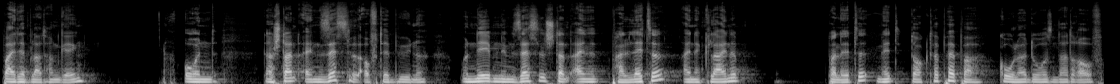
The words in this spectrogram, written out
bei der Bloodhound Gang. Und da stand ein Sessel auf der Bühne. Und neben dem Sessel stand eine Palette, eine kleine Palette mit Dr. Pepper Cola-Dosen da drauf.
